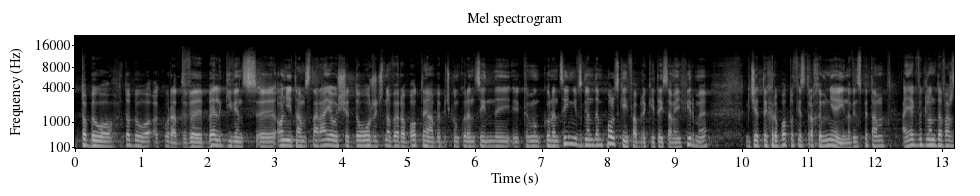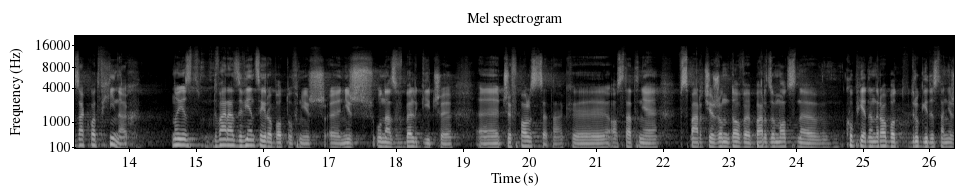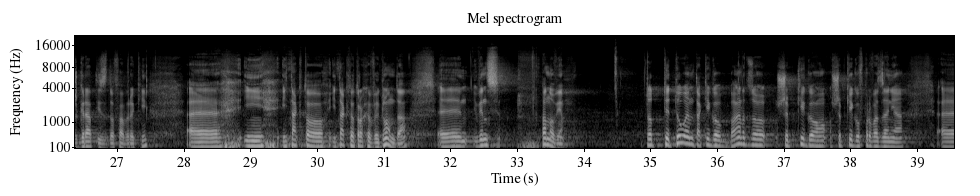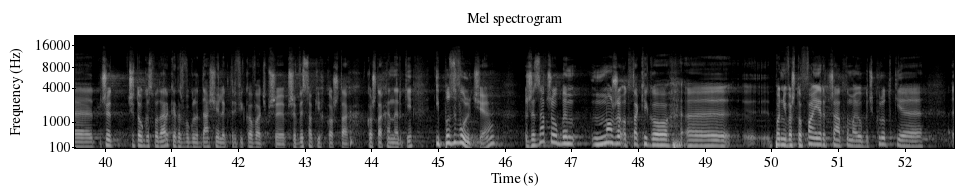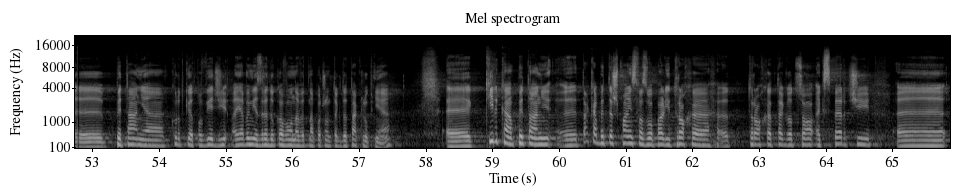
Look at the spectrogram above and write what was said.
to było, to było akurat w Belgii, więc e, oni tam starają się dołożyć nowe roboty, aby być konkurencyjni względem polskiej fabryki tej samej firmy, gdzie tych robotów jest trochę mniej. No więc pytam, a jak wygląda wasz zakład w Chinach? No jest dwa razy więcej robotów niż, e, niż u nas w Belgii czy, e, czy w Polsce. Tak? E, Ostatnie wsparcie rządowe bardzo mocne. Kup jeden robot, drugi dostaniesz gratis do fabryki. I, i, tak, to, I tak to trochę wygląda. Więc panowie, to tytułem takiego bardzo szybkiego, szybkiego wprowadzenia Czy, czy tą gospodarkę też w ogóle da się elektryfikować przy, przy wysokich kosztach, kosztach energii? I pozwólcie, że zacząłbym może od takiego, e, e, ponieważ to fire chat, to mają być krótkie e, pytania, krótkie odpowiedzi, a ja bym je zredukował nawet na początek do tak lub nie. E, Kilka pytań, e, tak aby też Państwo złapali trochę, e, trochę tego, co eksperci e,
